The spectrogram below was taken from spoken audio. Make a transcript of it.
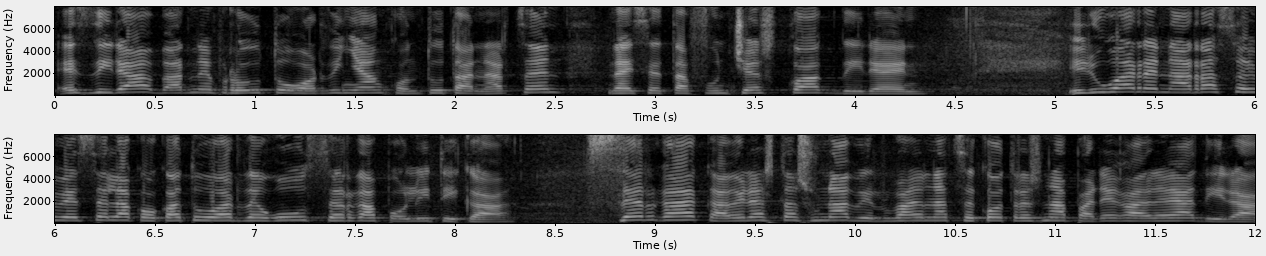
ez dira barne produktu gordinan kontutan hartzen, naiz eta funtsezkoak diren. Hirugarren arrazoi bezala kokatu behar dugu zerga politika. Zerga kaberastasuna birbanatzeko tresna paregarea dira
